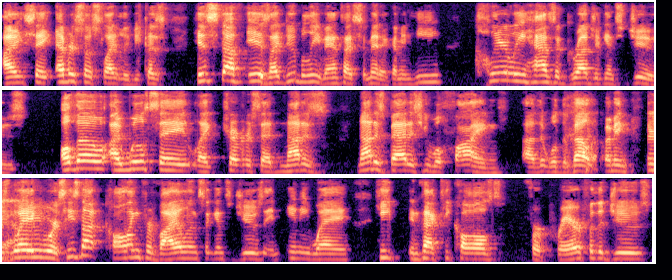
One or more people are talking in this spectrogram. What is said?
I say ever so slightly because his stuff is, I do believe, anti-Semitic. I mean, he clearly has a grudge against Jews. Although I will say, like Trevor said, not as not as bad as you will find uh, that will develop. I mean, there's yeah. way worse. He's not calling for violence against Jews in any way. He, in fact, he calls for prayer for the Jews,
